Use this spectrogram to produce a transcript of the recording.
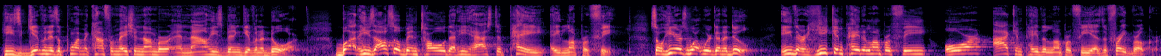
He's given his appointment confirmation number and now he's been given a door. But he's also been told that he has to pay a lumper fee. So here's what we're gonna do. Either he can pay the lumper fee or I can pay the lumper fee as a freight broker.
